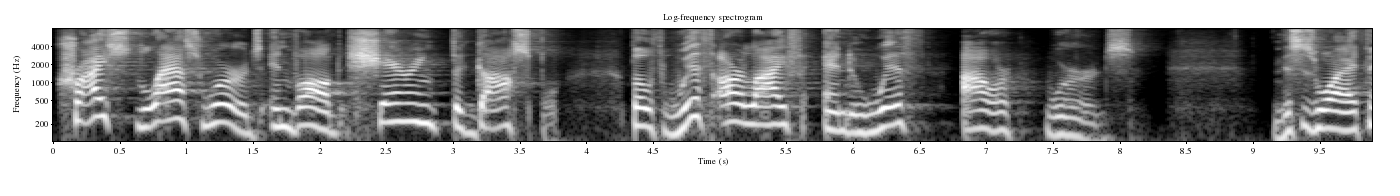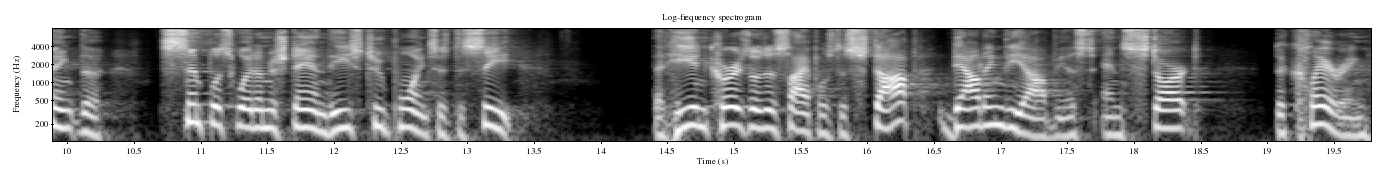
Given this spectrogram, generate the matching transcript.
Christ's last words involved sharing the gospel, both with our life and with our words. And this is why I think the simplest way to understand these two points is to see that he encouraged those disciples to stop doubting the obvious and start declaring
